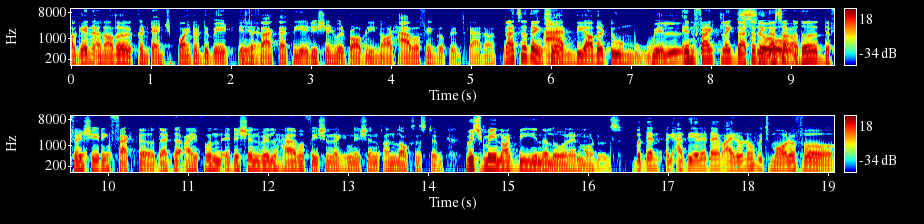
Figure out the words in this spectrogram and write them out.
Again, another contention point of debate is the fact that the edition will probably not have a fingerprint scanner. That's the thing. So, and the other two will. in fact, like that's the thing. That's the other differentiating factor that the iPhone edition will have a facial recognition unlock system, which may not be in the lower end models. but then at the end of time, I don't know if it's more of a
